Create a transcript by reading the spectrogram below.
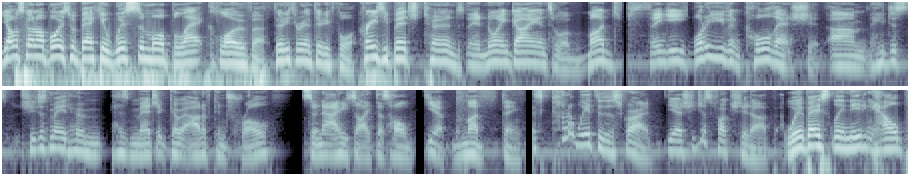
Yo, what's going on, boys? We're back here with some more Black Clover. 33 and 34. Crazy bitch turned the annoying guy into a mud thingy. What do you even call that shit? Um, he just, she just made her, his magic go out of control. So now he's like this whole, yeah, mud thing. It's kind of weird to describe. Yeah, she just fucked shit up. We're basically needing help.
